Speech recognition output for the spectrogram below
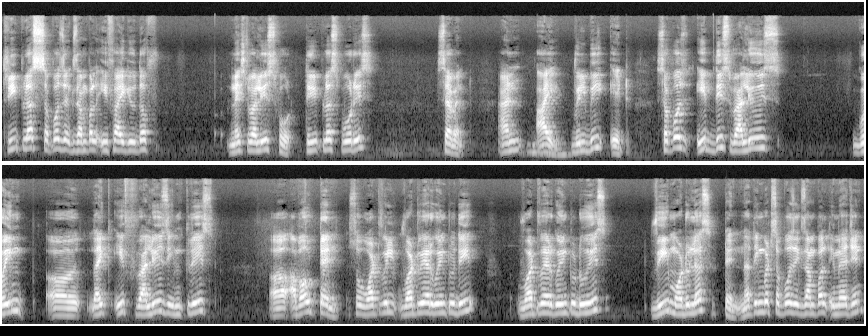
3 plus suppose example if i give the next value is 4 3 plus 4 is 7 and i will be 8 suppose if this value is going uh, like if value is increased uh, about 10 so what will what we are going to do? What we are going to do is v modulus 10 nothing but suppose example imagine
